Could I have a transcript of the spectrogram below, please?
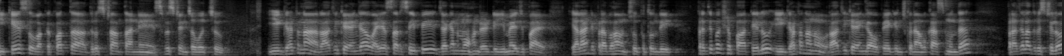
ఈ కేసు ఒక కొత్త దృష్టాంతాన్ని సృష్టించవచ్చు. ఈ ఘటన రాజకీయంగా వైఎస్ఆర్సీపీ జగన్మోహన్ రెడ్డి ఇమేజ్పై ఎలాంటి ప్రభావం చూపుతుంది? ప్రతిపక్ష పార్టీలు ఈ ఘటనను రాజకీయంగా ఉపయోగించుకునే అవకాశం ఉందా? ప్రజల దృష్టిలో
